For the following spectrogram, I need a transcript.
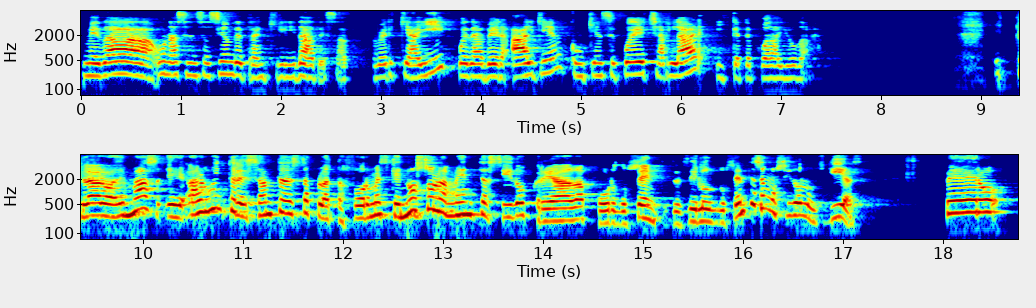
me da una sensación de tranquilidad, de saber que ahí puede haber alguien con quien se puede charlar y que te pueda ayudar. Claro, además, eh, algo interesante de esta plataforma es que no solamente ha sido creada por docentes, es decir, los docentes hemos sido los guías, pero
